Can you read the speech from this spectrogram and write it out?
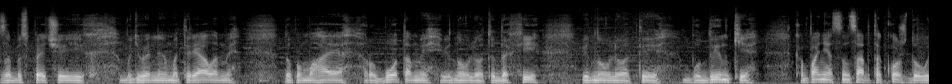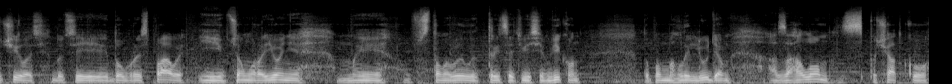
забезпечує їх будівельними матеріалами, допомагає роботами відновлювати дахи, відновлювати будинки. Компанія Сенсар також долучилась до цієї доброї справи. І в цьому районі ми встановили 38 вікон, допомогли людям. А загалом, з початку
